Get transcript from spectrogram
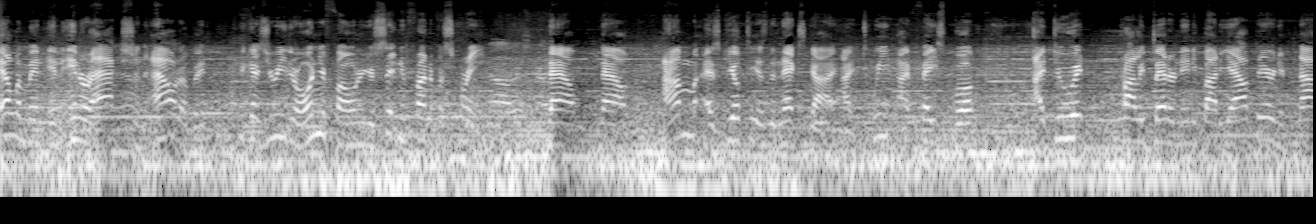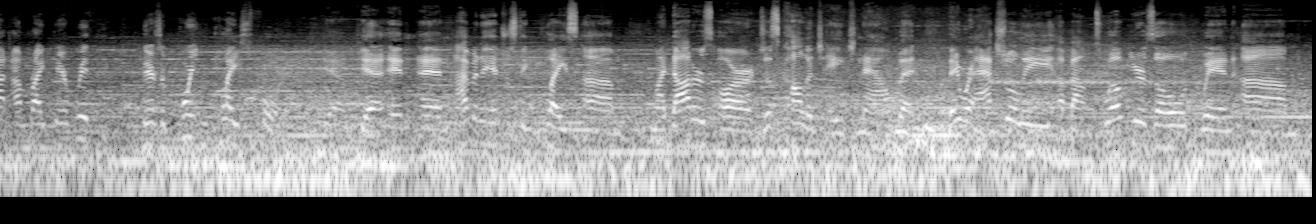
element and interaction out of it because you're either on your phone or you're sitting in front of a screen. Now, now I'm as guilty as the next guy. I tweet, I Facebook, I do it probably better than anybody out there, and if not, I'm right there with you. There's a point and place for it. Yeah, yeah, and, and I'm in an interesting place. Um, my daughters are just college age now, but they were actually about 12 years old when um,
